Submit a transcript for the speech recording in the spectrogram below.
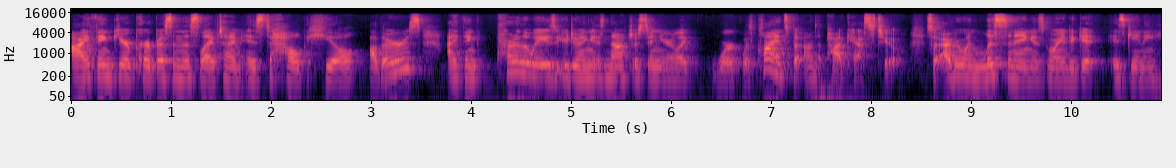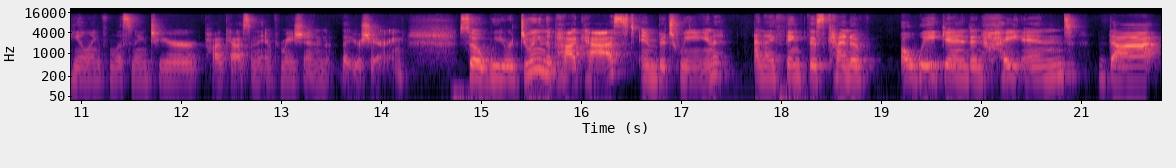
I think your purpose in this lifetime is to help heal others. I think part of the ways that you're doing it is not just in your like work with clients, but on the podcast too. So everyone listening is going to get is gaining healing from listening to your podcast and the information that you're sharing. So we were doing the podcast in between, and I think this kind of awakened and heightened that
